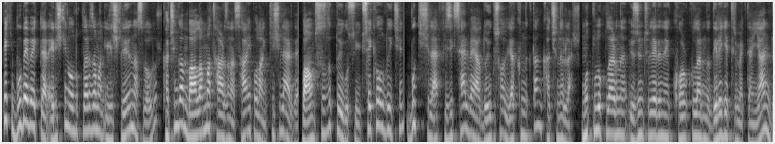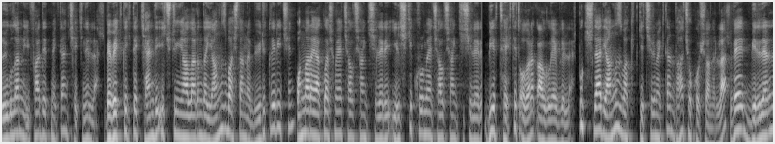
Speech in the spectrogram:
Peki bu bebekler erişkin oldukları zaman ilişkileri nasıl olur? Kaçıngan bağlanma tarzına sahip olan kişilerde bağımsızlık duygusu yüksek olduğu için bu kişiler fiziksel veya duygusal yakınlıktan kaçınırlar. Mutluluklarını, üzüntülerini, korkularını dile getirmekten yani duygularını ifade etmekten çekinirler. Bebeklikte kendi iç dünyalarında yalnız başlarına büyüdükleri için onlara yaklaşmaya çalışan kişileri, ilişki kurmaya çalışan kişileri bir tehdit olarak algılayabilirler. Bu kişiler yalnız vakit geçirmekten daha çok hoşlanırlar ve birilerine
